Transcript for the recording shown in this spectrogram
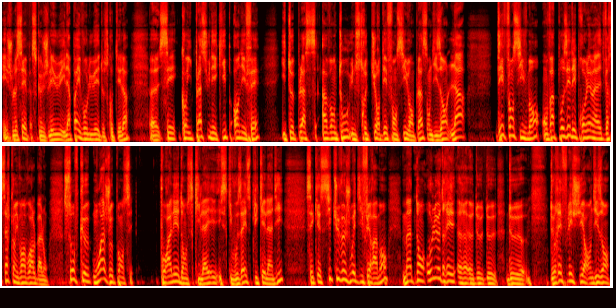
et je le sais parce que je l'ai eu, il n'a pas évolué de ce côté-là. euh, c'est quand il place une équipe, en effet, il te place avant tout une structure défensive en place en disant là. Défensivement, on va poser des problèmes à l'adversaire quand ils vont avoir le ballon. Sauf que moi, je pense, pour aller dans ce qu'il a, ce qu'il vous a expliqué lundi, c'est que si tu veux jouer différemment, maintenant, au lieu de, ré- euh, de, de, de, de réfléchir en disant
